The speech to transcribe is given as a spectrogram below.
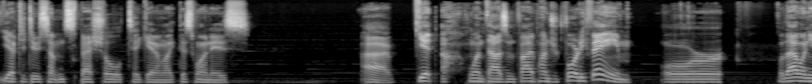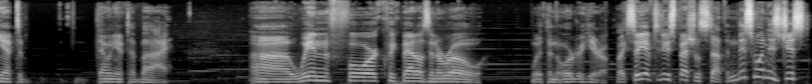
you have to do something special to get them. Like this one is uh, get uh, 1,540 fame. Or, well that one you have to that one you have to buy. Uh, win four quick battles in a row with an order hero. Like, so you have to do special stuff. And this one is just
